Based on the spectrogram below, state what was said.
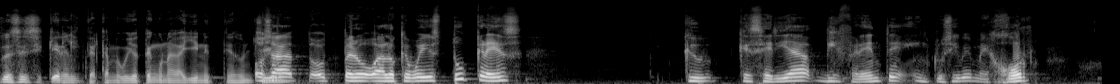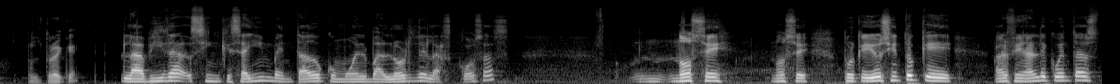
No sé si quiere el intercambio, güey. Yo tengo una gallina y tienes un O chivo. sea, o- pero a lo que voy es, ¿tú crees que, que sería diferente, inclusive mejor, ¿El trueque? la vida sin que se haya inventado como el valor de las cosas? No sé, no sé. Porque yo siento que al final de cuentas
